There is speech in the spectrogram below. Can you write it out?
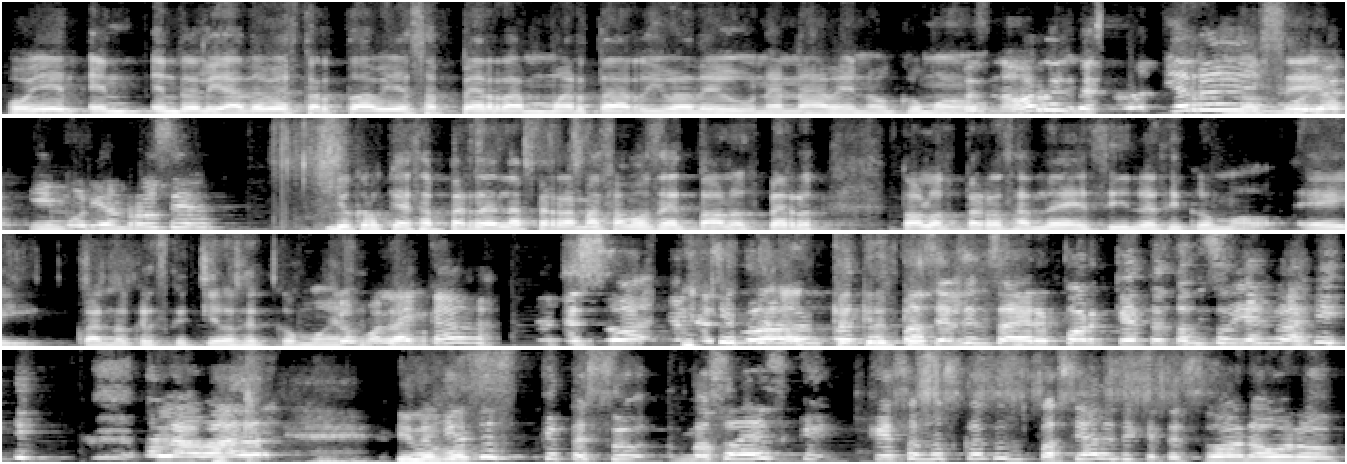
Oye, en, en realidad debe estar todavía esa perra muerta arriba de una nave, ¿no? Como... Pues no, regresó a la Tierra No y, murió, y murió en Rusia. Yo creo que esa perra es la perra más famosa de todos los perros. Todos los perros han de decir así como, hey, cuando crees que quiero ser como ese Como perro". Laika. Que te suba, que te suba a un ¿Qué que- espacial sin saber por qué te están subiendo ahí. A la madre. Y luego, que te su- no sabes qué, qué son los cohetes espaciales y que te suban a uno.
